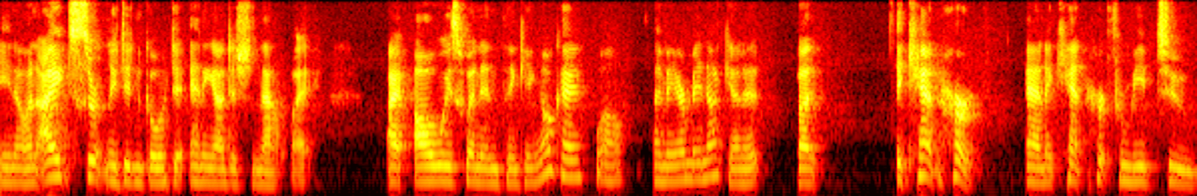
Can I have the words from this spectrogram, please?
you know, and I certainly didn't go into any audition that way. I always went in thinking, okay, well, I may or may not get it, but it can't hurt. And it can't hurt for me to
